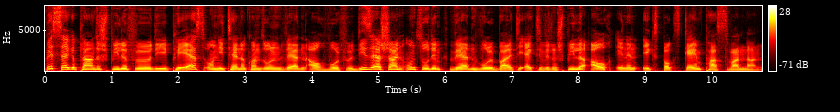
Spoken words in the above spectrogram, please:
bisher geplante Spiele für die PS- und Nintendo-Konsolen werden auch wohl für diese erscheinen und zudem werden wohl bald die Activision-Spiele auch in den Xbox Game Pass wandern.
